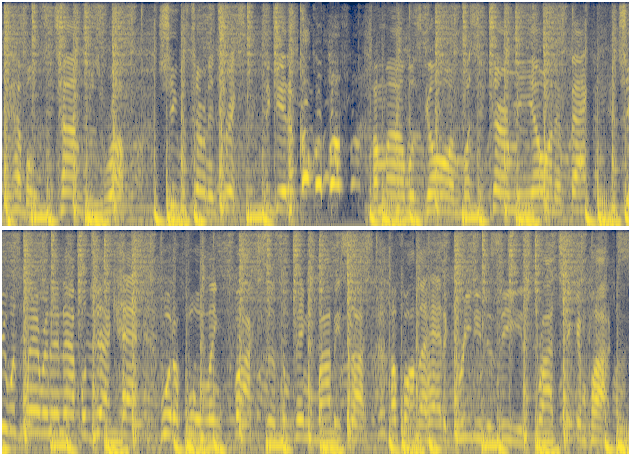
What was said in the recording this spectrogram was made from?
Was Pebbles. Times was rough. She was turning tricks to get a cocoa puff. Her mind was gone, but she turned me on. In fact, she was wearing an Applejack hat with a full-length fox and some pink bobby socks. Her father had a greedy disease, fried chicken pox.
